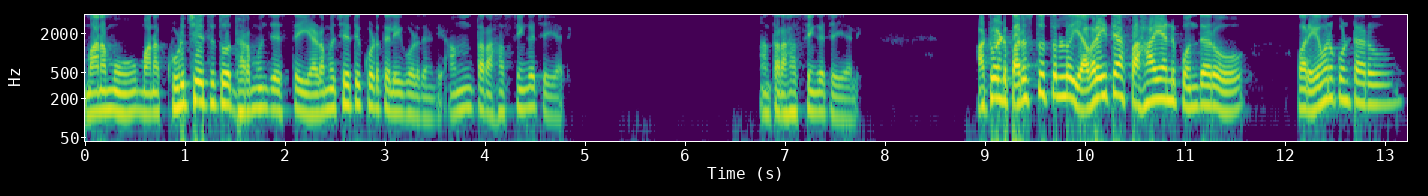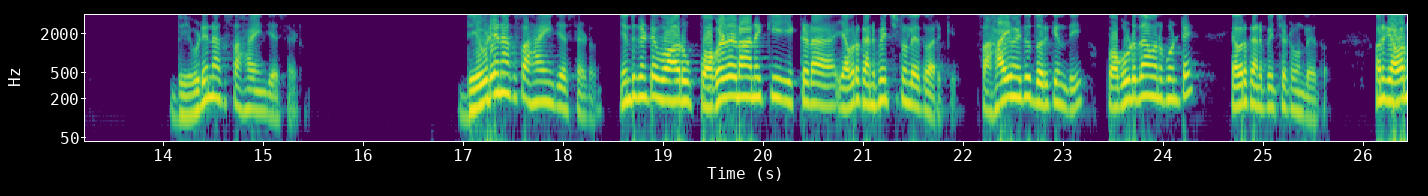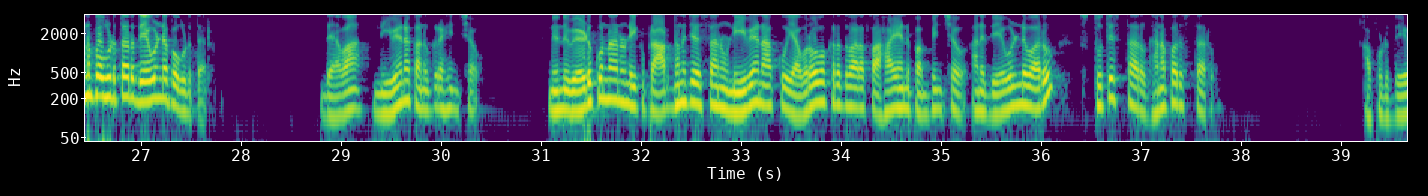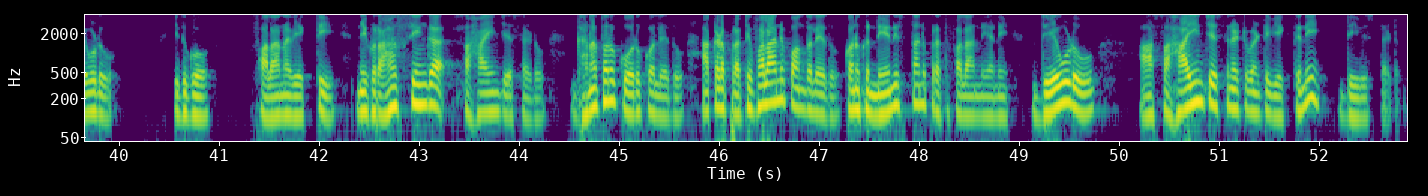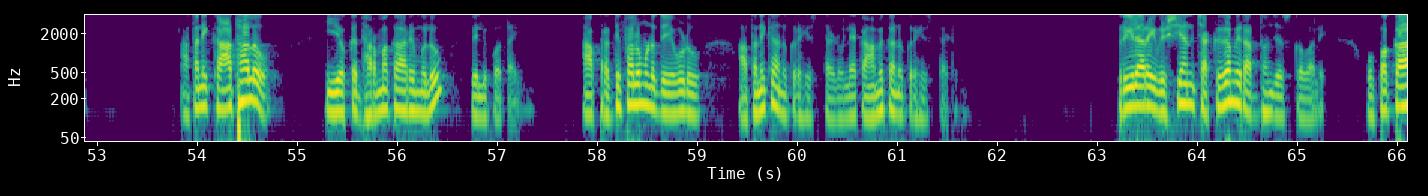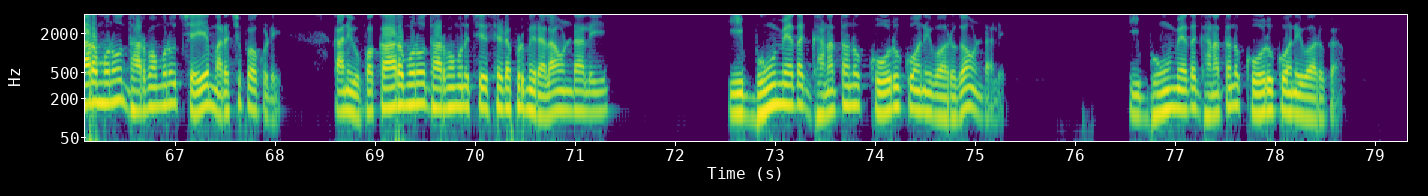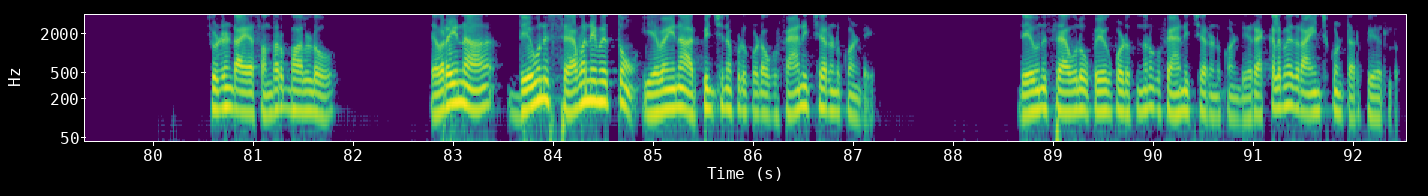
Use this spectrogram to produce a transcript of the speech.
మనము మన కుడి చేతితో ధర్మం చేస్తే ఎడమ చేతికి కూడా తెలియకూడదండి. అంత రహస్యంగా చేయాలి. అంత రహస్యంగా చేయాలి. అటువంటి పరిస్థితుల్లో ఎవరైతే ఆ సహాయాన్ని పొందారో వారు ఏమనుకుంటారు? దేవుడే నాకు సహాయం చేశాడు. దేవుడే నాకు సహాయం చేశాడు. ఎందుకంటే వారు పొగడడానికి ఇక్కడ ఎవరు కనిపించడం లేదు వారికి. సహాయం అయితే దొరికింది. పొగుడుదాం అనుకుంటే ఎవరు కనిపించడం లేదు. కనుక ఎవరిని పొగుడతారు? దేవుడినే పొగుడతారు. దేవా నీవే నాకు అనుగ్రహించావు. నిన్ను వేడుకున్నాను నీకు ప్రార్థన చేశాను నీవే నాకు ఎవరో ఒకరి ద్వారా సహాయాన్ని పంపించావు అని దేవుణ్ణి వారు స్తుతిస్తారు ఘనపరుస్తారు. అప్పుడు దేవుడు ఇదిగో ఫలానా వ్యక్తి నీకు రహస్యంగా సహాయం చేశాడు. ఘనతను కోరుకోలేదు అక్కడ ప్రతిఫలాన్ని పొందలేదు కనుక నేనిస్తాను ప్రతిఫలాన్ని అని దేవుడు ఆ సహాయం చేసినటువంటి వ్యక్తిని దీవిస్తాడు. అతని ఖాతాలో ఈ యొక్క ధర్మకార్యములు వెళ్ళిపోతాయి. ఆ ప్రతిఫలమును దేవుడు అతనికి అనుగ్రహిస్తాడు లేక ఆమెకు అనుగ్రహిస్తాడు. ప్రియులారా ఈ విషయాన్ని చక్కగా మీరు అర్థం చేసుకోవాలి. ఉపకారమును ధర్మమును చేయ మరచిపోకుడి. కానీ ఉపకారమును ధర్మమును చేసేటప్పుడు మీరు ఎలా ఉండాలి? ఈ భూమి మీద ఘనతను కోరుకోని వారుగా ఉండాలి. ఈ భూమి మీద ఘనతను కోరుకోని వారుగా. చూడండి ఆయా సందర్భాలలో ఎవరైనా దేవుని సేవ నిమిత్తం ఏవైనా అర్పించినప్పుడు కూడా ఒక ఫ్యాన్ ఇచ్చారనుకోండి దేవుని సేవలో ఉపయోగపడుతుందని ఒక ఫ్యాన్ ఇచ్చారనుకోండి రెక్కల మీద రాయించుకుంటారు పేర్లు.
